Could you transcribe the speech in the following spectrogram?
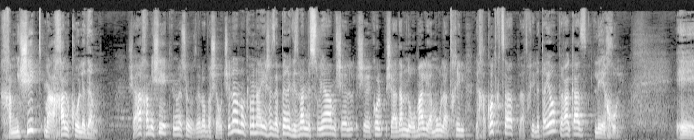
חמישית מאכל כל אדם. שעה חמישית, אני אומר שוב, זה לא בשעות שלנו, הכוונה יש איזה פרק זמן מסוים של, שכל, שאדם נורמלי אמור להתחיל לחכות קצת, להתחיל את היום, ורק אז לאכול. אה,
